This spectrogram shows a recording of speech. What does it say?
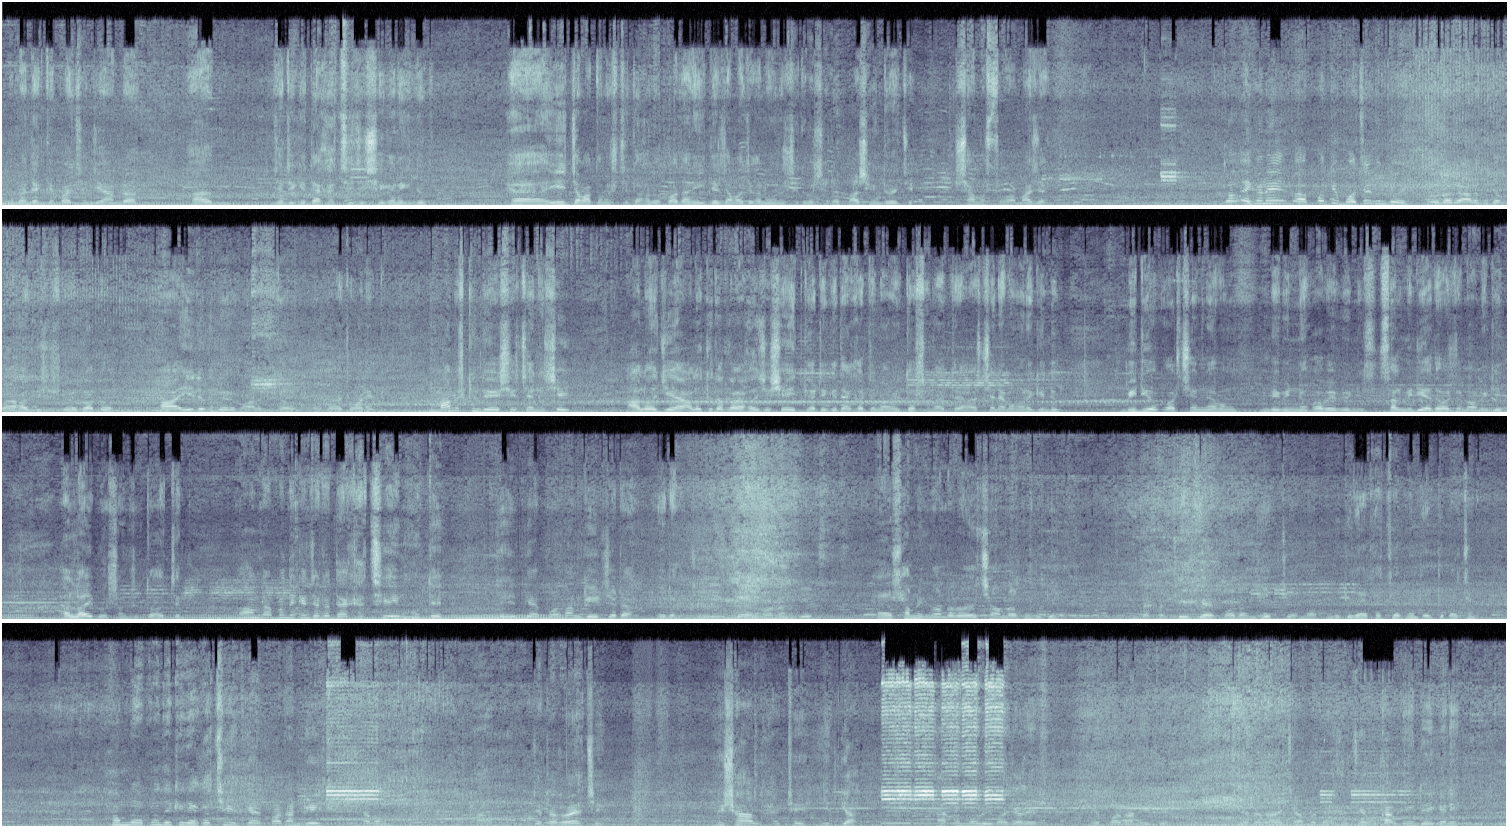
আপনারা দেখতে পাচ্ছেন যে আমরা যেটিকে দেখাচ্ছি যে সেখানে কিন্তু ঈদ জামাত অনুষ্ঠিত হবে। প্রধান ঈদের জামাত যেখানে অনুষ্ঠিত হবে সেটার পাশে কিন্তু রয়েছে সমস্ত মাজার। তো এখানে প্রতি বছর কিন্তু এইভাবে আলোকিত করা হয়, বিশেষ করে গত ঈদও কিন্তু এরকম আলোকিত করা হচ্ছে অনেক মানুষ কিন্তু এসেছেন সেই আলো যে আলোকিত করা হয়েছে সেই ঈদগাহটিকে দেখার জন্য অনেক দর্শনার্থীরা আসছেন এবং অনেক কিন্তু ভিডিও করছেন এবং বিভিন্নভাবে বিভিন্ন সোশ্যাল মিডিয়া দেওয়ার জন্য অনেকে লাইভও সংযুক্ত হচ্ছেন। আমরা আপনাদেরকে যেটা দেখাচ্ছি এই মুহূর্তে যে ঈদগাহের প্রধান গেট যেটা, এটা হচ্ছে ঈদগাহের প্রধান গেট। সামনে কিন্তু আমরা রয়েছে, আমরা আপনাদেরকে দেখাচ্ছি, যে প্রধান গেটটি আমরা আপনাদেরকে দেখাচ্ছি, আপনারা দেখতে পাচ্ছেন। আমরা আপনাদেরকে দেখাচ্ছি যে প্রধান গেট এবং যেটা রয়েছে, বিশাল একটি ঈদগাহ, এখন মৌলভীবাজারের যে প্রধান ঈদগাহ যেটা রয়েছে, আমরা দেখাচ্ছি। এবং কালকে কিন্তু এখানে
